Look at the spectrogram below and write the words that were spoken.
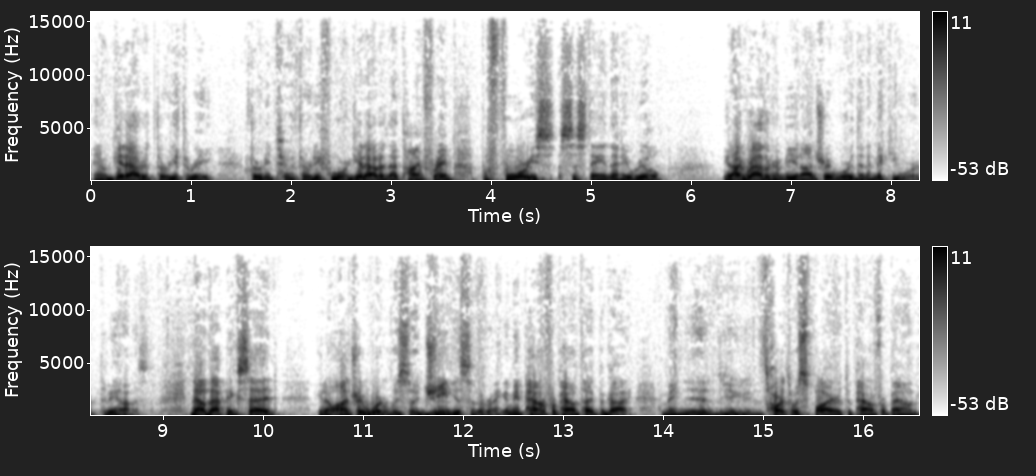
You know, get out at 33, 32, 34. Get out in that time frame before he's sustained any real you know, I'd rather him be an Andre Ward than a Micky Ward, to be honest. Now, that being said, you know, Andre Ward was a genius in the ring. I mean, pound for pound type of guy. I mean, uh, it's hard to aspire to pound for pound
